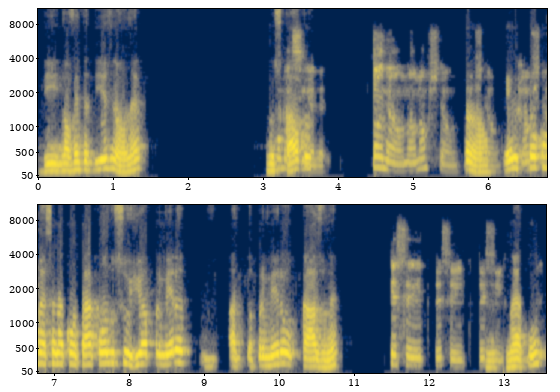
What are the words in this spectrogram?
de 90 dias, não, né? Nos Como cálculos. assim? Então, não, não, não estão. Não, estão, eles não estão começando a contar quando surgiu a primeira, a, a primeiro caso, né? Perfeito, perfeito, perfeito. Não é assim?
